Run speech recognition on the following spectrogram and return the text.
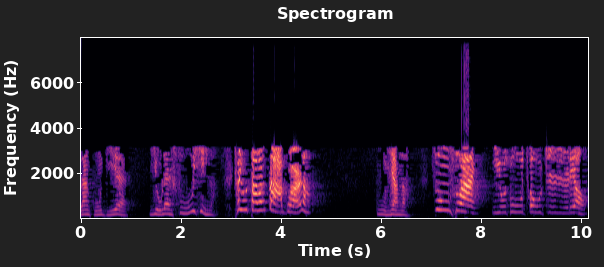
俺公爹又来书信了，他又当了大官了。姑娘啊，总算你有出头之日了，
